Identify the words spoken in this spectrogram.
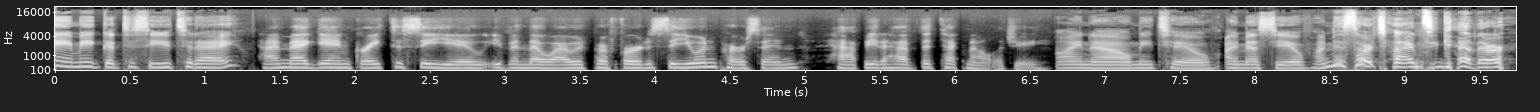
Amy. Good to see you today. Hi, Megan. Great to see you, even though I would prefer to see you in person. Happy to have the technology. I know, me too. I miss you. I miss our time together.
